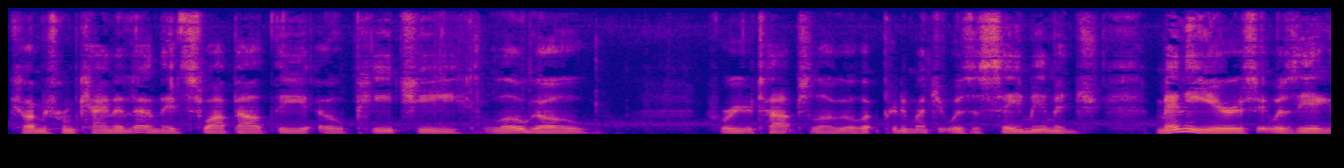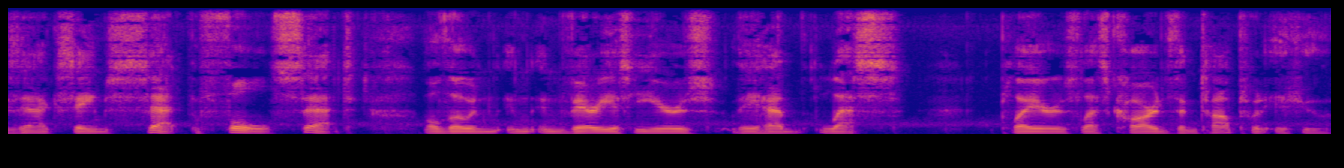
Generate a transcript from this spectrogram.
coming from Canada, and they'd swap out the O-Pee-Chee logo for your Topps logo, but pretty much it was the same image. Many years it was the exact same set, the full set, although in, in, in various years they had less players, less cards than Topps would issue.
